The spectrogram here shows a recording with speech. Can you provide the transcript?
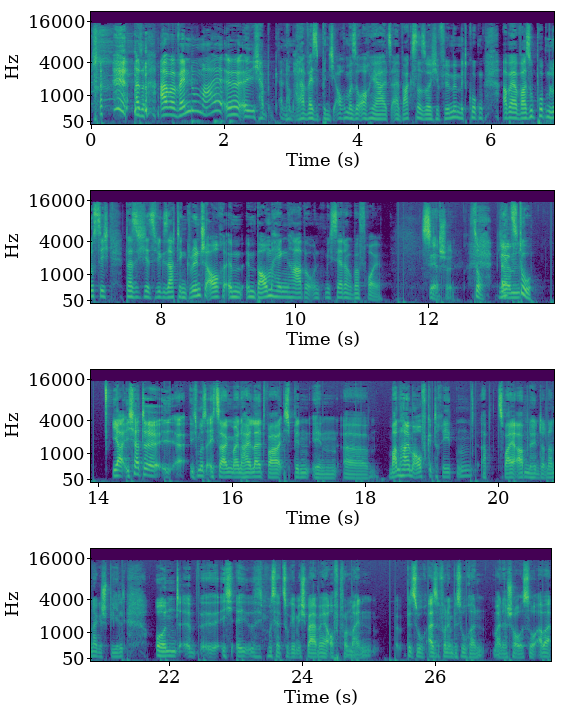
also, aber wenn du mal, äh, ich habe normalerweise bin ich auch immer so, ach ja, als Erwachsener solche Filme mitgucken, aber er war so puppenlustig, dass ich jetzt, wie gesagt, den Grinch auch im, im Baum hängen habe und mich sehr darüber freue. Sehr schön. So, jetzt ähm, du. Ja, ich hatte, ich muss echt sagen, mein Highlight war, ich bin in äh, Mannheim aufgetreten, habe zwei Abende hintereinander gespielt und äh, ich, ich muss ja zugeben, ich schwärme ja oft von meinen Besuch, also von den Besuchern meiner Shows so, aber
